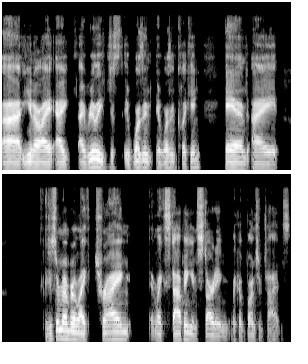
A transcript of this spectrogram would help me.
uh, you know, I I I really just it wasn't it wasn't clicking, and I I just remember like trying like stopping and starting like a bunch of times,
